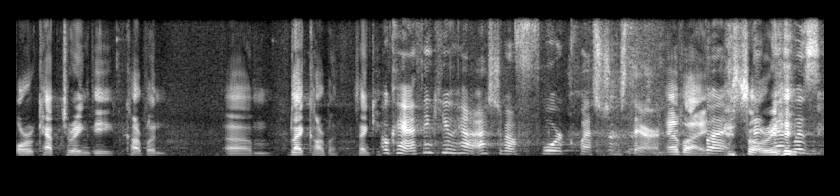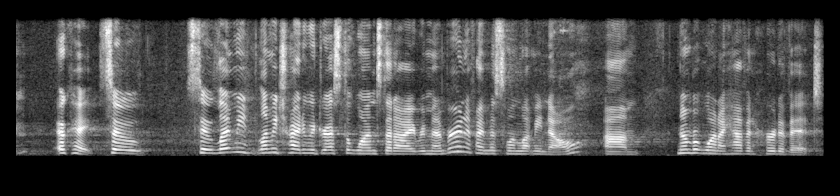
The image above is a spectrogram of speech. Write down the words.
or capturing the carbon, um, black carbon? Thank you. Okay, I think you asked about four questions there. Have I? But that- Sorry. That was, okay, so, so let me, let me try to address the ones that I remember, and if I miss one, let me know. Um, number one, I haven't heard of it.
